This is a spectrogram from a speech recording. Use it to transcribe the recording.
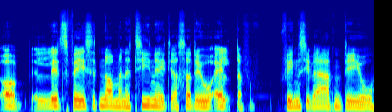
og let's face it, når man er teenager, så er det jo alt, der findes i verden. Det er jo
